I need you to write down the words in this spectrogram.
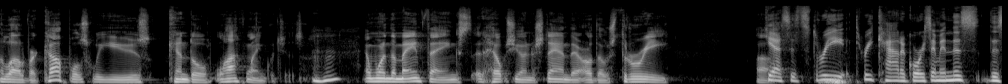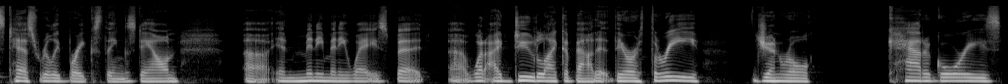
a lot of our couples, we use Kendall Life Languages. Mm-hmm. And one of the main things that helps you understand there are those three. Yes it's three three categories. I mean this this test really breaks things down uh, in many many ways but uh, what i do like about it there are three general categories.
